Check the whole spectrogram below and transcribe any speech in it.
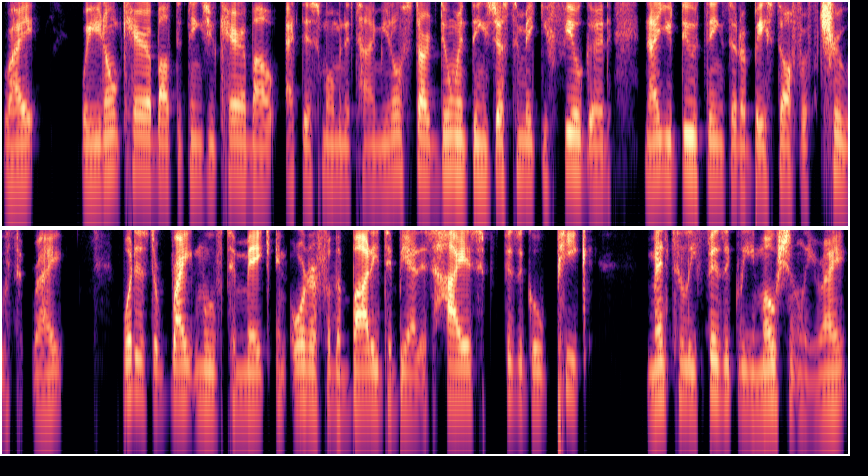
right? Where you don't care about the things you care about at this moment in time. You don't start doing things just to make you feel good. Now you do things that are based off of truth, right? What is the right move to make in order for the body to be at its highest physical peak mentally, physically, emotionally, right?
